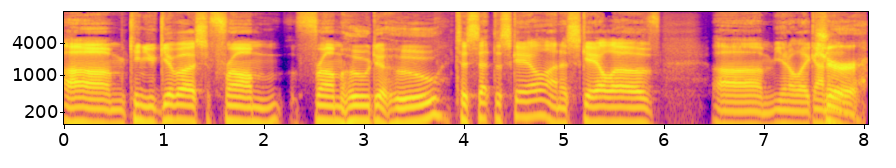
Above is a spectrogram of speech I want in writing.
um, can you give us from from who to who to set the scale on a scale of, um, you know, like on Sure.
